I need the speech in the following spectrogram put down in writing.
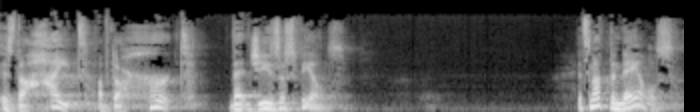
is the height of the hurt that Jesus feels. It's not the nails.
